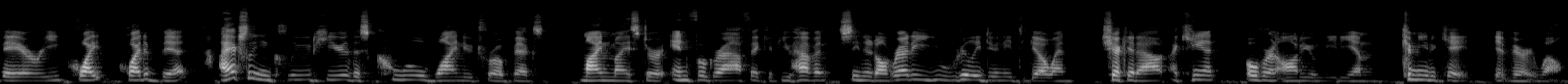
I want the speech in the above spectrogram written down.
vary quite quite a bit. I actually include here this cool Y Nootropics MindMeister infographic. If you haven't seen it already, you really do need to go and check it out. I can't, over an audio medium, communicate it very well.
